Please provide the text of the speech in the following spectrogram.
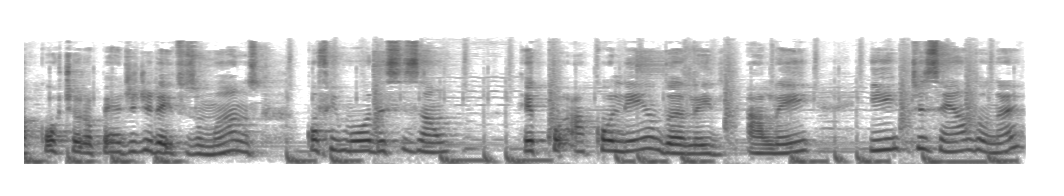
a Corte Europeia de Direitos Humanos confirmou a decisão, acolhendo a lei, a lei e dizendo né,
